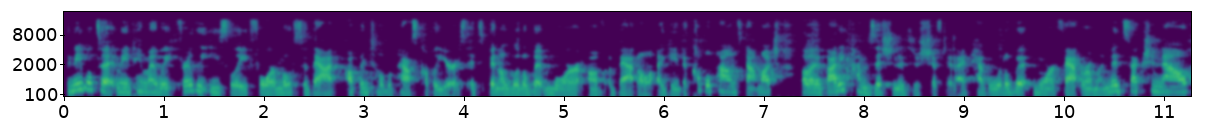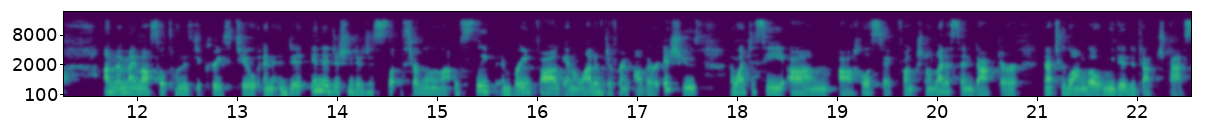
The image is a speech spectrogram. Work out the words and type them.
been able to maintain my weight fairly easily for most of that up until the past couple years. It's been a little bit more of a battle. I gained a couple pounds, not much, but my body composition has just shifted. I have a little bit more fat around my midsection now, um, and my muscle tone has decreased too. And in addition to just struggling a lot with sleep and brain fog and a lot of different other issues, I went to see um, a holistic functional medicine doctor not too long ago. We did a Dutch test,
